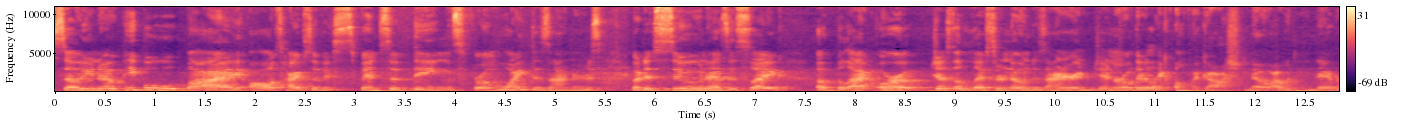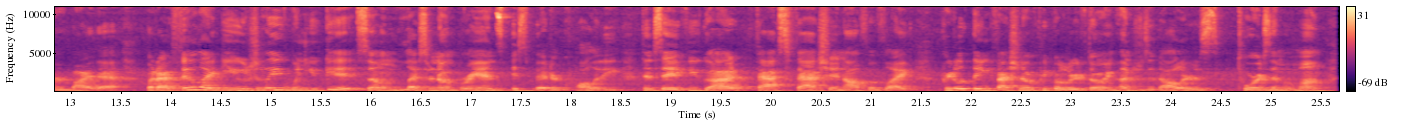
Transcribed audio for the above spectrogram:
So, you know, people will buy all types of expensive things from white designers, but as soon as it's like a black or a, just a lesser known designer in general, they're like, oh my gosh, no, I would never buy that. But I feel like usually when you get some lesser known brands, it's better quality than say if you got fast fashion off of like Pretty Little Thing, Fashion Nova, people are throwing hundreds of dollars towards them a month.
